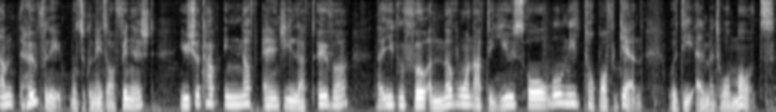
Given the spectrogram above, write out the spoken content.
and hopefully once the grenades are finished you should have enough energy left over that you can throw another one after use or will need to top off again with the elemental mods.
